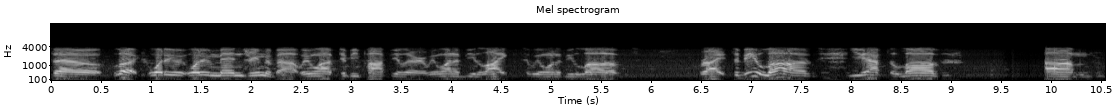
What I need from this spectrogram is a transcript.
so look, what do what do men dream about? We want to be popular. We want to be liked. We want to be loved. Right? To be loved, you have to love, um,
